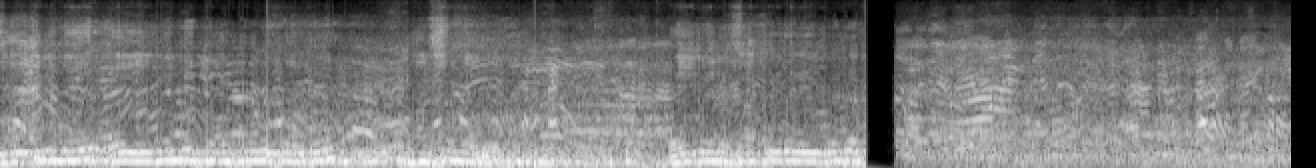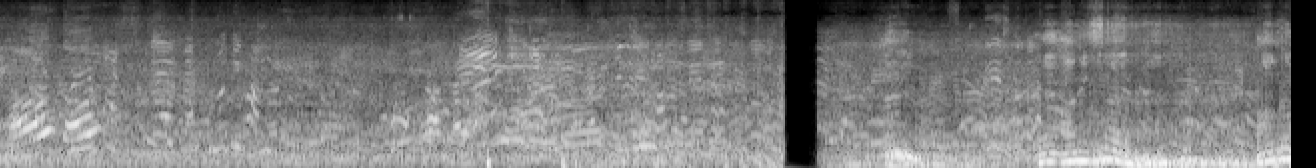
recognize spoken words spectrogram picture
ছাত্রীদের এই ইভেন্টের পরপর করব ভাষণ দেবো এই ইভেন্টে ছাত্রীদের এই ইভেন্টে আমি স্যার আমরা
